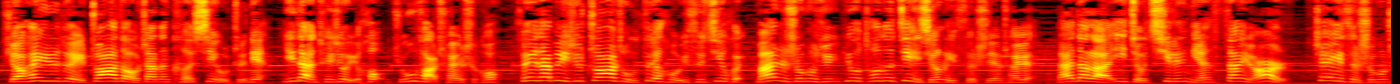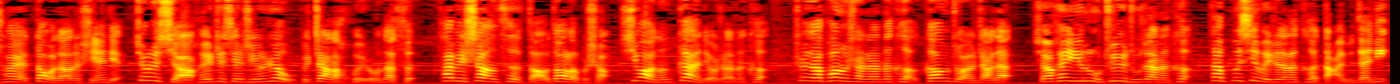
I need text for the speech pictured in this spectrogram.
小黑一直对抓到渣男客心有执念，一旦退休以后就无法穿越时空，所以他必须抓住最后一次机会，瞒着时空局又偷偷进行了一次时间穿越，来到了一九七零年三月二日。这一次时空穿越到达的时间点，就是小黑之前执行任务被炸到毁容那次。他比上次早到了不少，希望能干掉炸弹客。这才碰上炸弹客刚装完炸弹，小黑一路追逐炸弹客，但不幸被炸弹客打晕在地。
